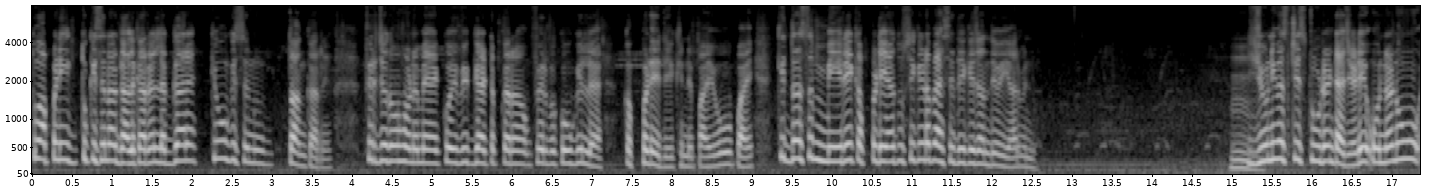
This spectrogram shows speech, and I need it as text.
ਤੂੰ ਆਪਣੀ ਤੂੰ ਕਿਸੇ ਨਾਲ ਗੱਲ ਕਰ ਰਿਹਾ ਲੱਗਾ ਰਹਿ ਕਿਉਂ ਕਿਸੇ ਨੂੰ ਤੰਗ ਕਰ ਰਿਹਾ ਫਿਰ ਜਦੋਂ ਹੁਣ ਮੈਂ ਕੋਈ ਵੀ ਗੈਟਅਪ ਕਰਾਂ ਫਿਰ ਕਹੂਗੀ ਲੈ ਕੱਪੜੇ ਦੇਖ ਨੇ ਪਾਏ ਉਹ ਪਾਏ। ਕਿ ਦੱਸ ਮੇਰੇ ਕੱਪੜੇ ਆ ਤੁਸੀਂ ਕਿਹੜਾ ਪੈਸੇ ਦੇ ਕੇ ਜਾਂਦੇ ਹੋ ਯਾਰ ਮੈਨੂੰ? ਹੂੰ। ਯੂਨੀਵਰਸਿਟੀ ਸਟੂਡੈਂਟ ਆ ਜਿਹੜੇ ਉਹਨਾਂ ਨੂੰ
